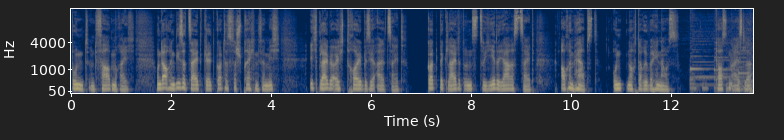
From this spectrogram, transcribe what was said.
bunt und farbenreich. Und auch in dieser Zeit gilt Gottes Versprechen für mich, ich bleibe euch treu, bis ihr alt seid. Gott begleitet uns zu jeder Jahreszeit, auch im Herbst und noch darüber hinaus. Thorsten Eisler,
